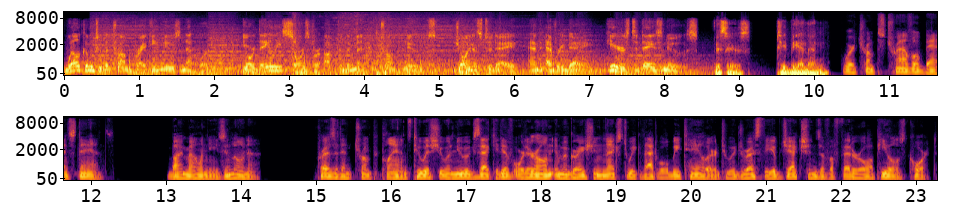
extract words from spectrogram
Welcome to the Trump Breaking News Network, your daily source for up-to-the-minute Trump news. Join us today and every day. Here's today's news. This is TBNN. Where Trump's travel ban stands. By Melanie Zanona. President Trump plans to issue a new executive order on immigration next week that will be tailored to address the objections of a federal appeals court.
